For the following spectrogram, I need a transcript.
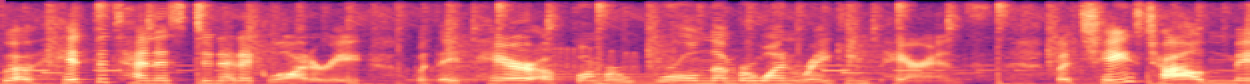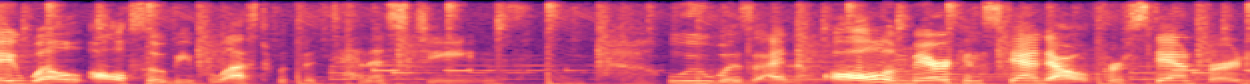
who have hit the tennis genetic lottery with a pair of former world number one ranking parents. But Chang's child may well also be blessed with the tennis genes. Liu was an All-American standout for Stanford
